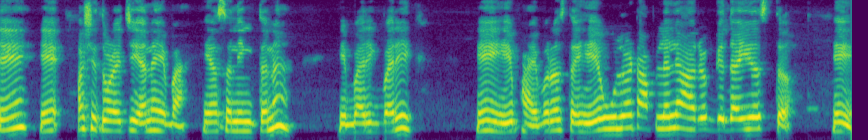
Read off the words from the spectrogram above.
ते हे अशी तोडायची आणि हे बा हे असं निघतं ना हे बारीक बारीक हे हे फायबर असतं हे उलट आपल्याला आरोग्यदायी असतं हे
